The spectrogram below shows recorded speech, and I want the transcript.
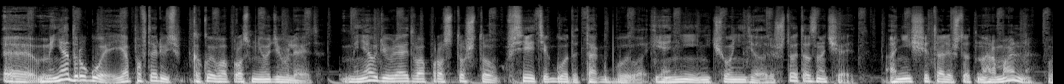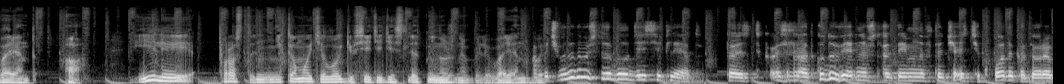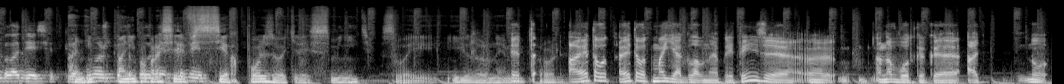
Э, меня другое. Я повторюсь, какой вопрос меня удивляет. Меня удивляет вопрос то, что все эти годы так было, и они ничего не делали. Что это означает? Они считали, что это нормально, вариант А. Или просто никому эти логи все эти 10 лет не нужны были, вариант Б. А почему ты думаешь, что это было 10 лет? То есть, откуда уверена, что это именно в той части кода, которая была 10 лет? Они, Может, они попросили всех пользователей сменить свои юзерные это, пароли. А это, вот, а это вот моя главная претензия. Э, она вот какая. А, ну,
